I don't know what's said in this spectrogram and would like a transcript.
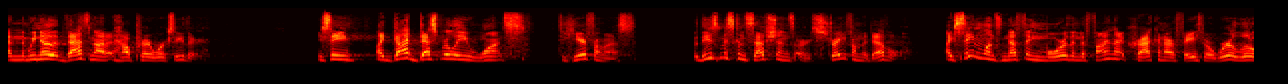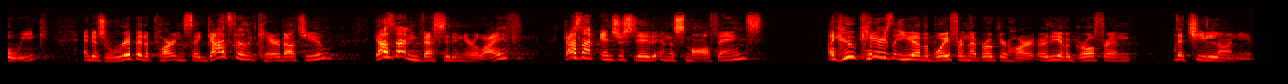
And we know that that's not how prayer works either. You see, like God desperately wants to hear from us, But these misconceptions are straight from the devil. Like Satan wants nothing more than to find that crack in our faith where we're a little weak and just rip it apart and say, God doesn't care about you. God's not invested in your life. God's not interested in the small things. Like, who cares that you have a boyfriend that broke your heart or that you have a girlfriend that cheated on you?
